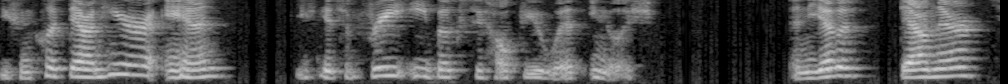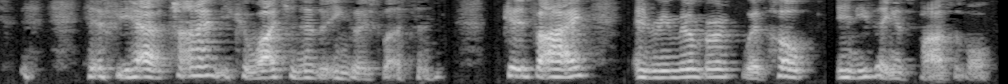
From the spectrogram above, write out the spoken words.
you can click down here and you can get some free ebooks to help you with English. And the other down there, if you have time, you can watch another English lesson. Goodbye, and remember, with hope, anything is possible.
